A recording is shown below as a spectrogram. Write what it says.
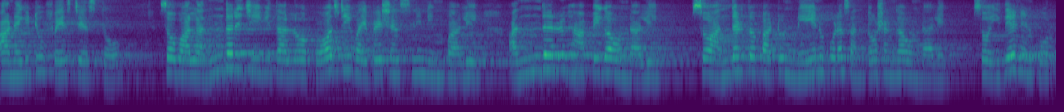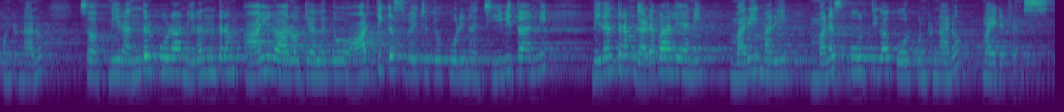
ఆ నెగిటివ్ ఫేస్ చేస్తూ సో వాళ్ళందరి జీవితాల్లో పాజిటివ్ వైబ్రేషన్స్ని నింపాలి. అందరూ హ్యాపీగా ఉండాలి. సో అందరితో పాటు నేను కూడా సంతోషంగా ఉండాలి. సో ఇదే నేను కోరుకుంటున్నాను. సో మీరందరూ కూడా నిరంతరం ఆయుర ఆరోగ్యాలతో ఆర్థిక స్వేచ్ఛతో కూడిన జీవితాన్ని నిరంతరం గడపాలి అని మరీ మరీ మనస్ఫూర్తిగా కోరుకుంటున్నాను మై డిఫరెన్స్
